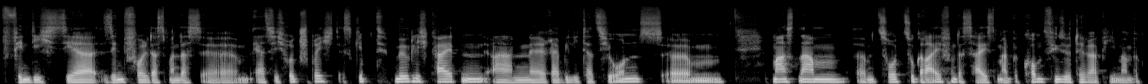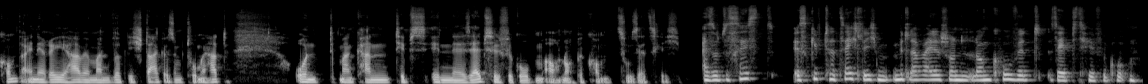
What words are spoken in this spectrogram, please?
finde ich sehr sinnvoll, dass man das äh, ärztlich rückspricht. Es gibt Möglichkeiten, an Rehabilitationsmaßnahmen ähm, ähm, zurückzugreifen. Das heißt, man bekommt Physiotherapie, man bekommt eine Reha, wenn man wirklich starke Symptome hat. Und man kann Tipps in Selbsthilfegruppen auch noch bekommen zusätzlich. Also das heißt, es gibt tatsächlich mittlerweile schon Long-Covid-Selbsthilfegruppen.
